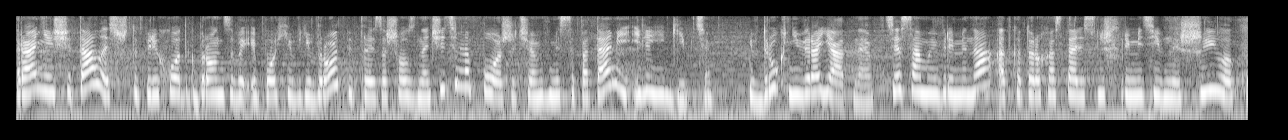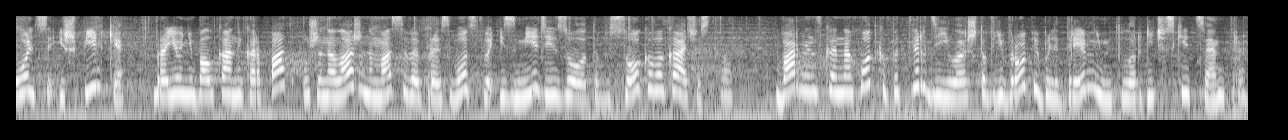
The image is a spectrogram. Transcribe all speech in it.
Ранее считалось, что переход к бронзовой эпохе в Европе произошел значительно позже, чем в Месопотамии или Египте. И вдруг невероятное, в те самые времена, от которых остались лишь примитивные шила, кольца и шпильки, в районе Балкан и Карпат уже налажено массовое производство из меди и золота высокого качества – Варнинская находка подтвердила, что в Европе были древние металлургические центры.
